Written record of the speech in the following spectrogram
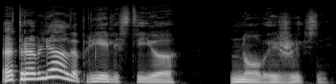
отравляло прелесть ее новой жизни.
